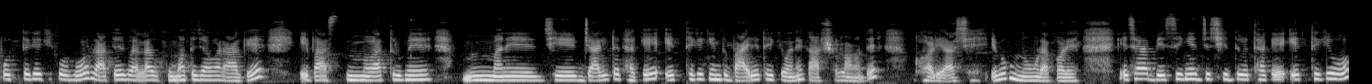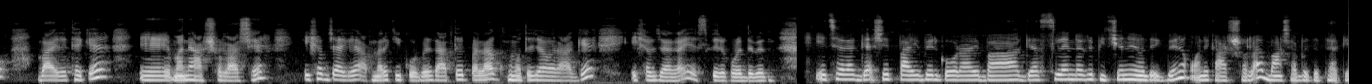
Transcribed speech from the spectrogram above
প্রত্যেকে কী করব? রাতের বেলা ঘুমাতে যাওয়ার আগে এই বাস, বাথরুমে মানে যে জালিটা থাকে, এর থেকে কিন্তু বাইরে থেকে অনেক আরশোলা আমাদের ঘরে আসে এবং নোংরা করে। এছাড়া বেসিংয়ের যে ছিদ্র থাকে, এর থেকেও বাইরে থেকে মানে আরশোলা আসে। এইসব জায়গায় আপনারা কি করবেন? রাতের বেলা ঘুমোতে যাওয়ার আগে এসব জায়গায় স্প্রে করে দেবেন। এছাড়া গ্যাসের পাইপের গোড়ায় বা গ্যাস সিলিন্ডারের পিছনেও দেখবেন অনেক আরশোলা, বাসা বেঁধে থাকে।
